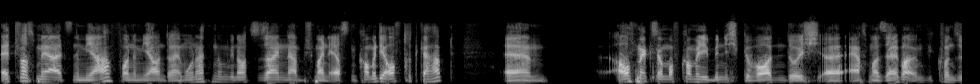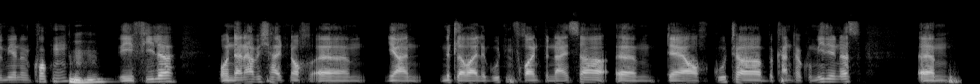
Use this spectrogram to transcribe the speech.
etwas mehr als einem Jahr, vor einem Jahr und drei Monaten, um genau zu sein, habe ich meinen ersten Comedy-Auftritt gehabt. Ähm, aufmerksam auf Comedy bin ich geworden durch äh, erstmal selber irgendwie konsumieren und gucken, mhm. wie viele. Und dann habe ich halt noch ähm, ja einen mittlerweile guten Freund Benaisa, ähm, der auch guter, bekannter Comedian ist. Ähm,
